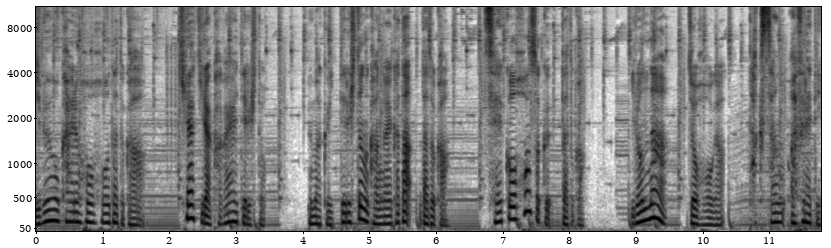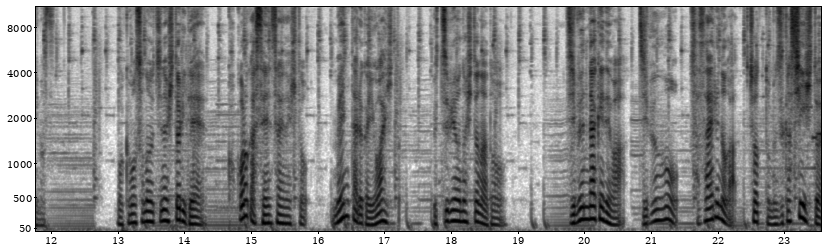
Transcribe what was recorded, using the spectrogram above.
自分を変える方法だとかキラキラ輝いてる人うまくいってる人の考え方だとか成功法則だとかいろんな情報がたくさん溢れています。僕もそのうちの一人で心が繊細な人メンタルが弱い人うつ病の人など自分だけでは自分を支えるのがちょっと難しい人へ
